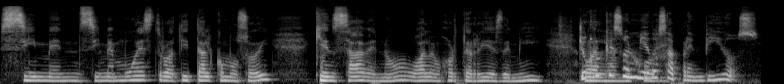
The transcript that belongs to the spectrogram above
Si me, si me muestro a ti tal como soy, quién sabe, ¿no? O a lo mejor te ríes de mí. Yo creo que son miedos aprendidos.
